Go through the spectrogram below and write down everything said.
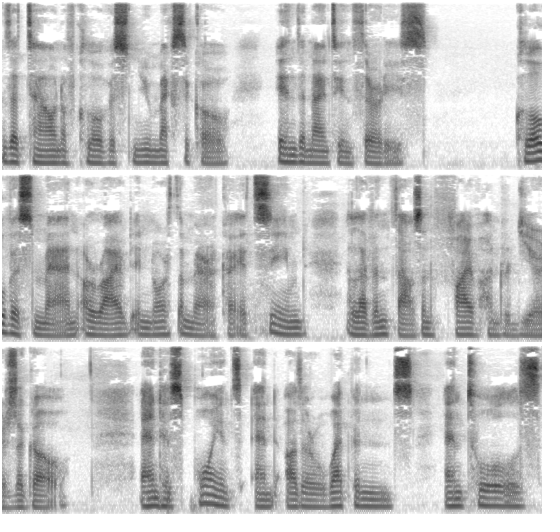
the town of Clovis, New Mexico in the 1930s. Clovis man arrived in North America, it seemed, 11,500 years ago, and his points and other weapons and tools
